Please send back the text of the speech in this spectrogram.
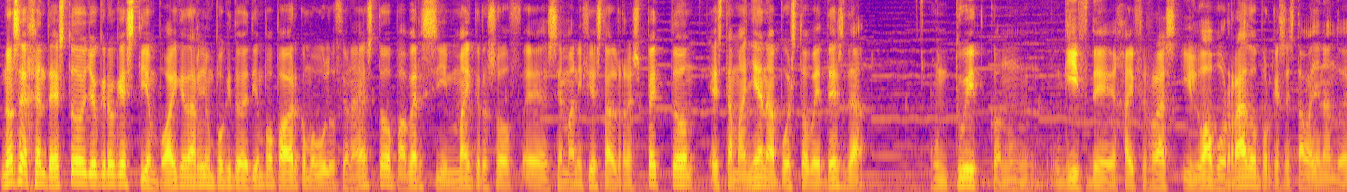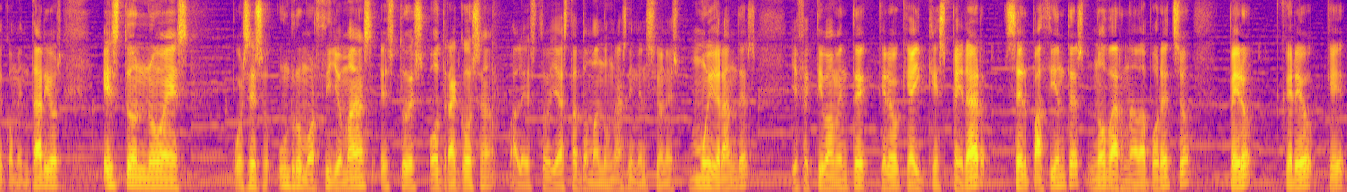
No sé, gente, esto yo creo que es tiempo. Hay que darle un poquito de tiempo para ver cómo evoluciona esto, para ver si Microsoft eh, se manifiesta al respecto. Esta mañana ha puesto Bethesda un tweet con un GIF de Hi-Fi Rush y lo ha borrado porque se estaba llenando de comentarios. Esto no es, pues eso, un rumorcillo más, esto es otra cosa, ¿vale? Esto ya está tomando unas dimensiones muy grandes y efectivamente creo que hay que esperar, ser pacientes, no dar nada por hecho, pero creo que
